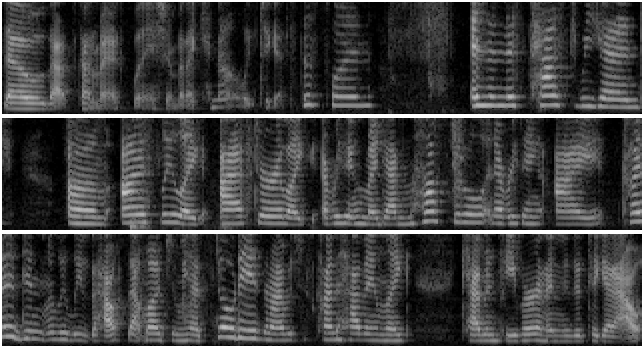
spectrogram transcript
so that's kind of my explanation, but I cannot wait to get to this one. And then this past weekend, um, honestly, like after like everything with my dad in the hospital and everything, I kind of didn't really leave the house that much, and we had snow days, and I was just kind of having like cabin fever, and I needed to get out.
